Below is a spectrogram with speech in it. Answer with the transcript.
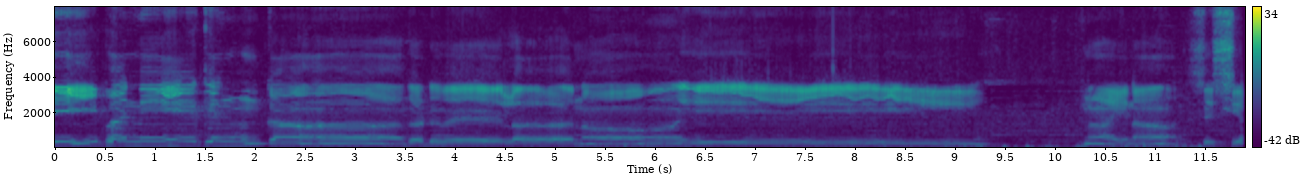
ఈ పనికింకా గడువేలనోయి నాయన శిష్య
